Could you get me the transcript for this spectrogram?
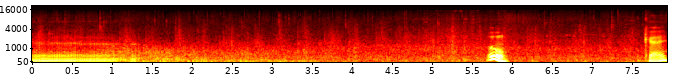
Uh, oh. Okay.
